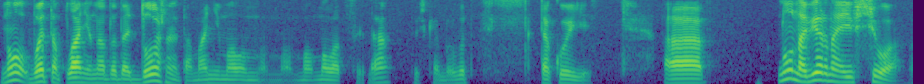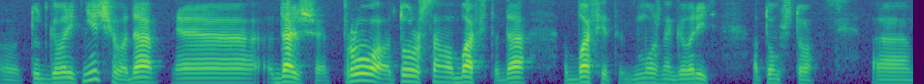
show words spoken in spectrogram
но в этом плане надо дать должное, там они мало, молодцы, да, то есть как бы вот такое есть. А, ну, наверное, и все. Тут говорить нечего, да. Э, дальше. Про то же самое Баффета, да. Баффет, можно говорить о том, что э,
